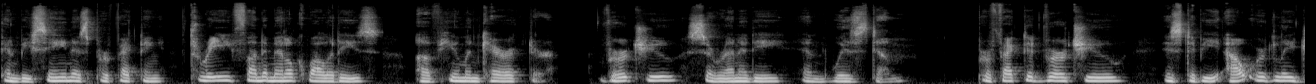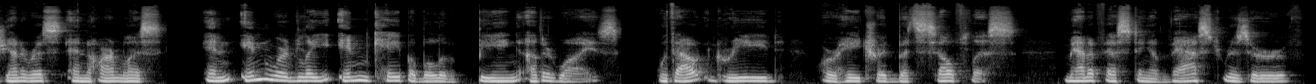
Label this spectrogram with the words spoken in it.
can be seen as perfecting three fundamental qualities of human character virtue, serenity, and wisdom. Perfected virtue is to be outwardly generous and harmless and inwardly incapable of being otherwise without greed or hatred, but selfless, manifesting a vast reserve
